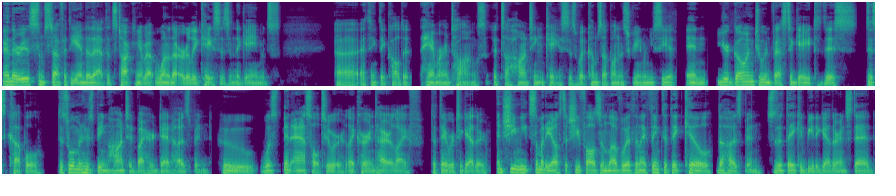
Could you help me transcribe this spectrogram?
And there is some stuff at the end of that that's talking about one of the early cases in the game. It's uh, I think they called it Hammer and Tongs. It's a haunting case, is what comes up on the screen when you see it. And you're going to investigate this this couple, this woman who's being haunted by her dead husband, who was an asshole to her like her entire life that they were together. And she meets somebody else that she falls in love with, and I think that they kill the husband so that they can be together instead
